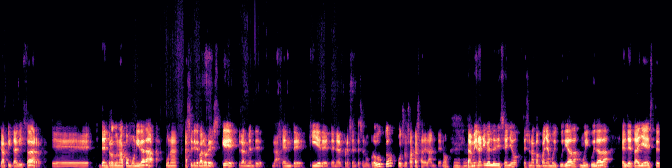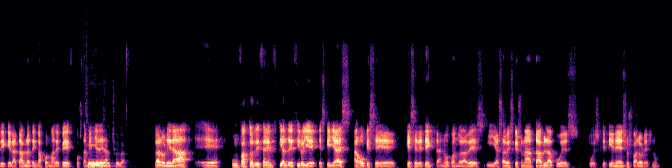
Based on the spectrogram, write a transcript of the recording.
capitalizar eh, dentro de una comunidad una serie de valores que realmente la gente quiere tener presentes en un producto, pues lo sacas adelante, ¿no? También a nivel de diseño es una campaña muy cuidada, muy cuidada. El detalle este de que la tabla tenga forma de pez, pues también ya le da, Claro, le da eh, un factor diferencial de decir, oye, es que ya es algo que se, que se detecta, ¿no? Cuando la ves y ya sabes que es una tabla, pues, pues que tiene esos valores, ¿no?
